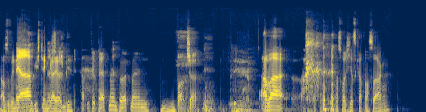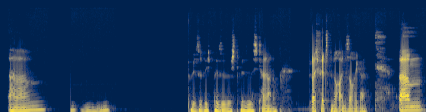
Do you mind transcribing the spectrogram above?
Also wenn Ja, er wirklich den Geier stimmt. spielt. Hatten wir Batman, Birdman, Hm. Vulture. Aber, ach, was, was wollte ich jetzt gerade noch sagen? Ähm, Bösewicht, Bösewicht, Bösewicht, keine Ahnung. Vielleicht fällt es mir noch ein, ist auch egal. Ähm,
